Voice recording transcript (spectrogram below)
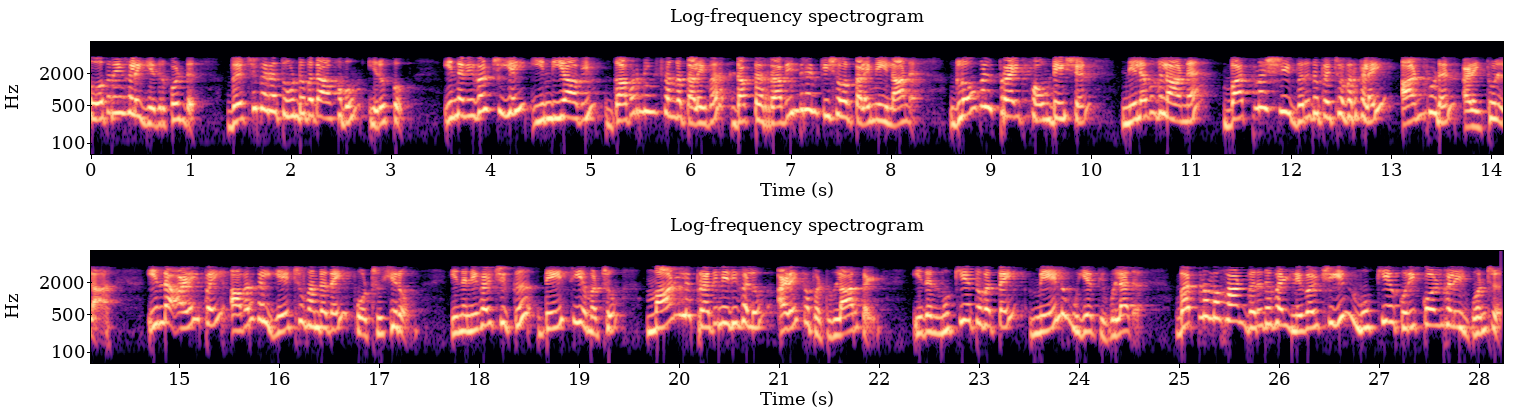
சோதனைகளை எதிர்கொண்டு வெற்றி பெற தூண்டுவதாகவும் இருக்கும். இந்த நிகழ்ச்சியில் இந்தியாவின் கவர்னிங் சங்க தலைவர் டாக்டர் ரவீந்திரன் கிஷோர் தலைமையிலான குளோபல் பிரைட் பவுண்டேஷன் நிலவுகளான பத்மஸ்ரீ விருது பெற்றவர்களை அன்புடன் அழைத்துள்ளார். இந்த அழைப்பை அவர்கள் ஏற்று வந்ததை போற்றுகிறோம். இந்த நிகழ்ச்சிக்கு தேசிய மற்றும் மாநில பிரதிநிதிகளும் அழைக்கப்பட்டுள்ளார்கள். இதன் முக்கியத்துவத்தை மேலும் உயர்த்தியுள்ளது. பத்மமகான் விருதுகள் நிகழ்ச்சியின் முக்கிய குறிக்கோள்களில் ஒன்று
